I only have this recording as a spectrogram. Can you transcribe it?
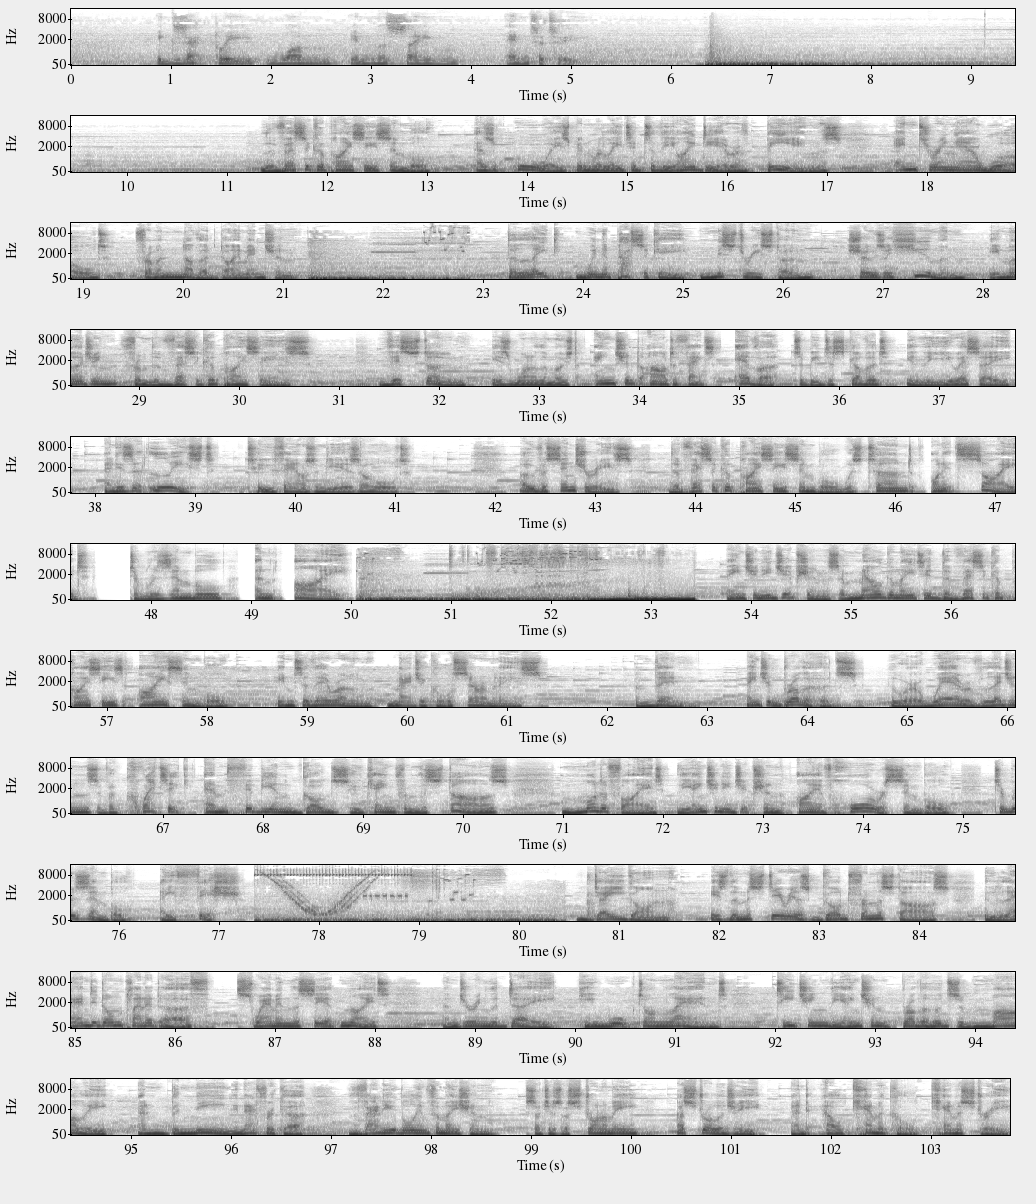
exactly one in the same entity. The Vesica Pisces symbol has always been related to the idea of beings entering our world from another dimension. The Lake Winnipesaukee Mystery Stone shows a human emerging from the Vesica Pisces. This stone is one of the most ancient artifacts ever to be discovered in the USA and is at least 2,000 years old. Over centuries, the Vesica Pisces symbol was turned on its side to resemble an eye. Ancient Egyptians amalgamated the Vesica Pisces eye symbol into their own magical ceremonies. And then, ancient brotherhoods who were aware of legends of aquatic amphibian gods who came from the stars modified the ancient Egyptian Eye of Horus symbol to resemble a fish. Dagon is the mysterious god from the stars who landed on planet Earth, swam in the sea at night, and during the day he walked on land, teaching the ancient brotherhoods of Mali and Benin in Africa valuable information such as astronomy, astrology, and alchemical chemistry.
